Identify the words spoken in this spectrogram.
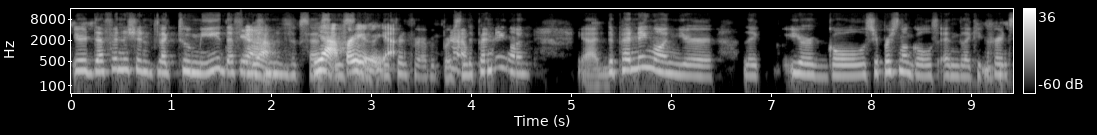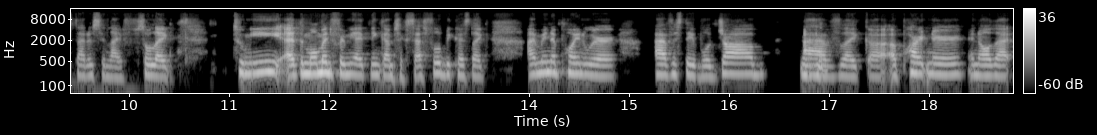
your definition like to me definition of success Yeah, is for you, like, yeah. different for every person Yeah. depending on yeah depending on your like your goals your personal goals and like Mm-hmm. your current status in life so like to me at the moment for me i think i'm successful because like i'm in a point where i have a stable job i Mhm. have like a, a partner and all that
